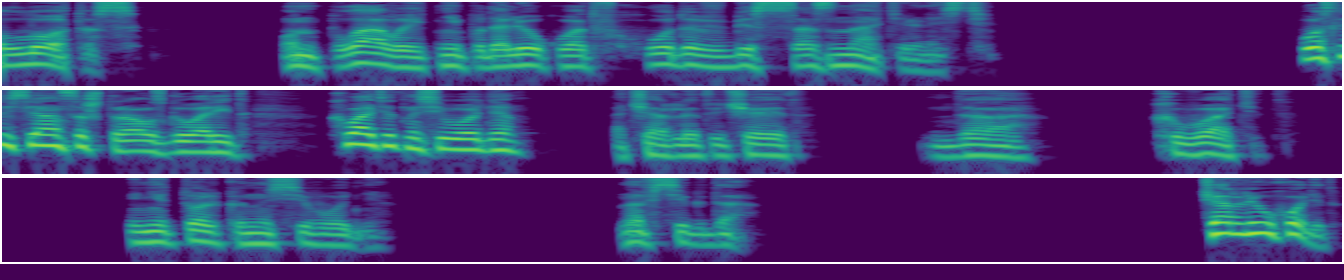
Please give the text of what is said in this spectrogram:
лотос. Он плавает неподалеку от входа в бессознательность. После сеанса Штраус говорит «Хватит на сегодня», а Чарли отвечает «Да, хватит. И не только на сегодня навсегда. Чарли уходит.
